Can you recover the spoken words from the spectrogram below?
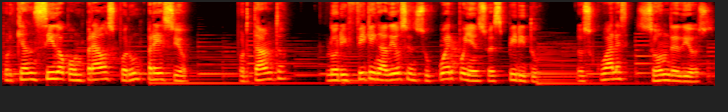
Porque han sido comprados por un precio. Por tanto, glorifiquen a Dios en su cuerpo y en su espíritu, los cuales son de Dios.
